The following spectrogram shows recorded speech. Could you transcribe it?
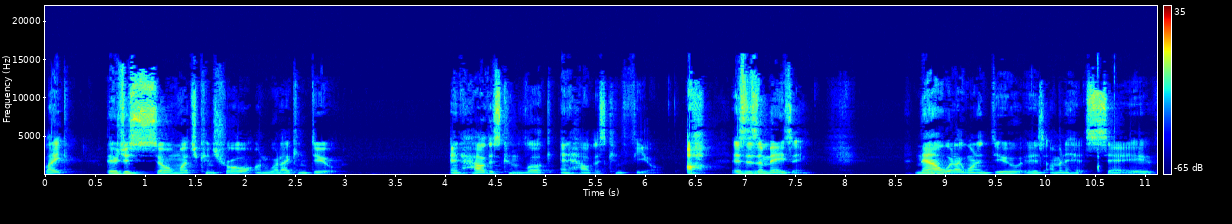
Like, there's just so much control on what I can do and how this can look and how this can feel. Oh, this is amazing. Now what I want to do is I'm going to hit save.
